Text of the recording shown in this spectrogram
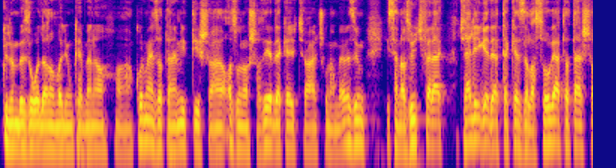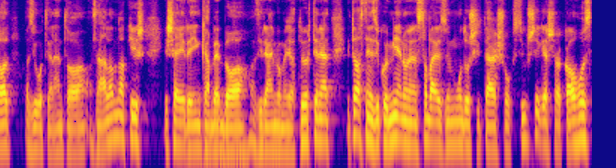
különböző oldalon vagyunk ebben a, a kormányzat, hanem itt is azonos az érdeke, hogy csónak bevezünk, hiszen az ügyfelek, hogyha elégedettek ezzel a szolgáltatással, az jót jelent az államnak is, és egyre inkább ebbe az irányba megy a történet. Itt azt nézzük, hogy milyen olyan szabályozó módosítások szükségesek ahhoz,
